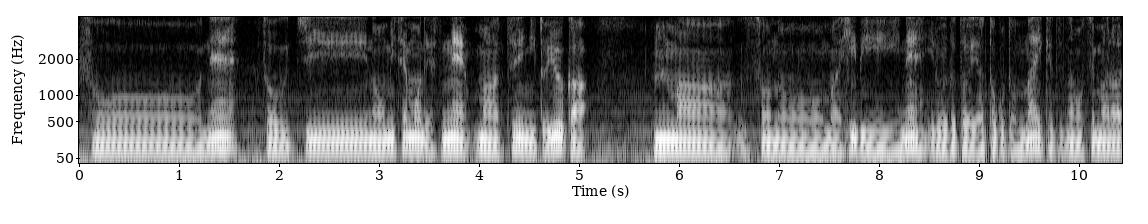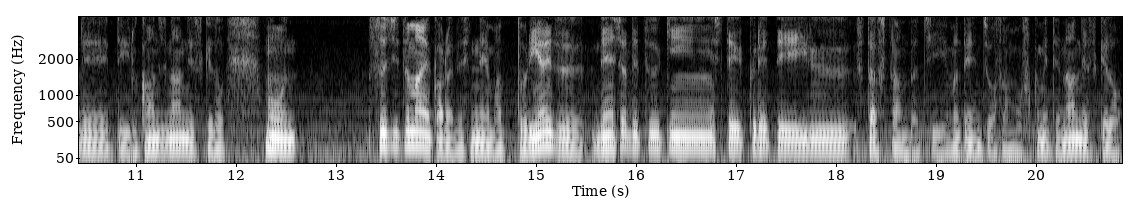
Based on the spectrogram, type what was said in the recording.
そうねそううちのお店もですねまあついにというかまあそのまあ、日々ねいろいろとやったことのない決断を迫られている感じなんですけどもう数日前からですね、まあ、とりあえず電車で通勤してくれているスタッフさんたち、まあ、店長さんも含めてなんですけど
